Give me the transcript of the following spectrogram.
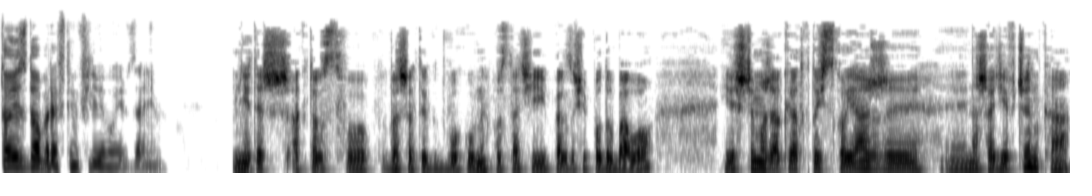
To jest dobre w tym filmie moim zdaniem. Mnie też aktorstwo, zwłaszcza tych dwóch głównych postaci, bardzo się podobało. Jeszcze może akurat ktoś skojarzy e, nasza dziewczynka,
